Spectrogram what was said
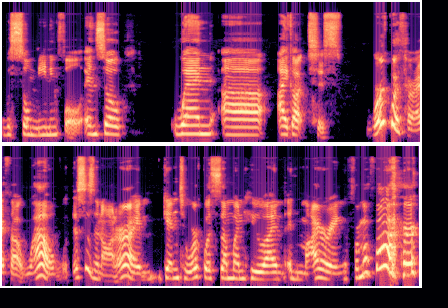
was so meaningful. And so when uh, I got to work with her, I thought, wow, this is an honor. I'm getting to work with someone who I'm admiring from afar.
